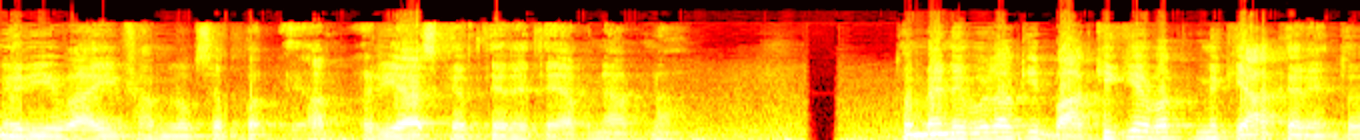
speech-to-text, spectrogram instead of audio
मेरी वाइफ हम लोग सब रियाज करते रहते हैं अपना अपना तो मैंने बोला कि बाकी के वक्त में क्या करें? तो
